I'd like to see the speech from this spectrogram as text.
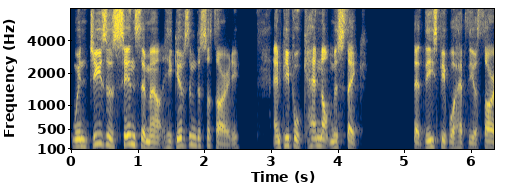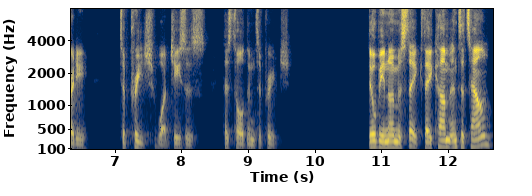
when Jesus sends them out, he gives them this authority, and people cannot mistake that these people have the authority to preach what Jesus has told them to preach. There'll be no mistake. They come into town,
